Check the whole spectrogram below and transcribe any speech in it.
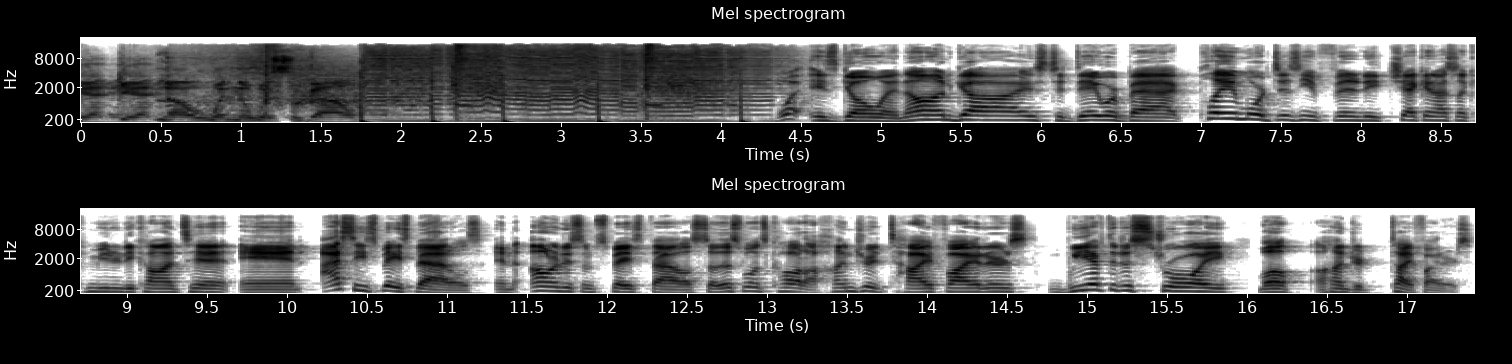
get, get low when the whistle go. What is going on, guys? Today we're back playing more Disney Infinity, checking out some community content, and I see space battles, and I want to do some space battles. So this one's called 100 TIE Fighters. We have to destroy, well, 100 TIE Fighters,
